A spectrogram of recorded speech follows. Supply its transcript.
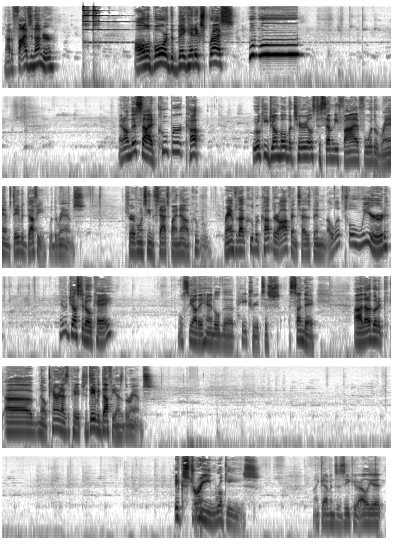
Out of fives and under. All aboard the Big Hit Express. Woo woo! And on this side, Cooper Kupp Rookie jumbo materials to 75 for the Rams. David Duffy with the Rams. I'm sure everyone's seen the stats by now. Cooper, Rams without Cooper Kupp, their offense has been a little weird. They've adjusted okay. We'll see how they handle the Patriots this Sunday. Uh, that'll go to uh, no. Karen has the Patriots. David Duffy has the Rams. Extreme rookies. Mike Evans, Ezekiel Elliott.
